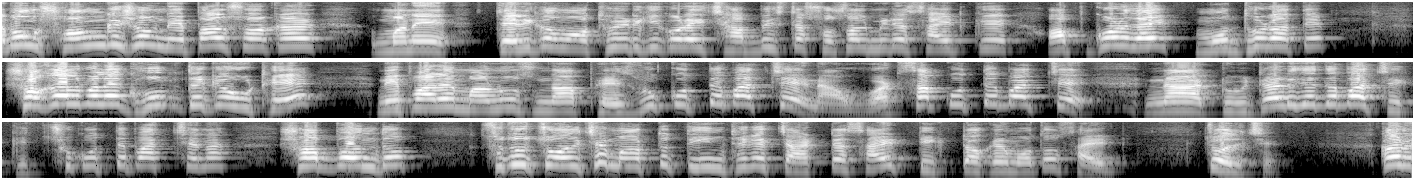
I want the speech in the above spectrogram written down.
এবং সঙ্গে সঙ্গে নেপাল সরকার মানে টেলিকম অথরিটি কি করে এই ছাব্বিশটা সোশ্যাল মিডিয়া সাইটকে অফ করে দেয় মধ্যরাতে? সকালবেলায় ঘুম থেকে উঠে নেপালে মানুষ না ফেসবুক করতে পারছে, না হোয়াটসঅ্যাপ করতে পারছে, না টুইটারে যেতে পারছে, কিচ্ছু করতে পারছে না। সব বন্ধ। শুধু চলছে মাত্র তিন থেকে চারটে সাইট টিকটকের মতো সাইট চলছে। কারণ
